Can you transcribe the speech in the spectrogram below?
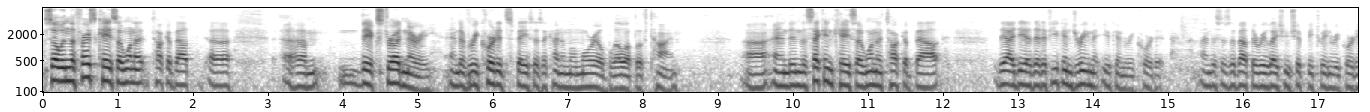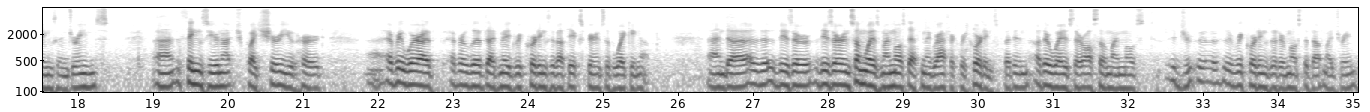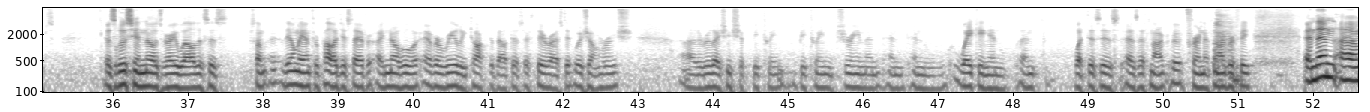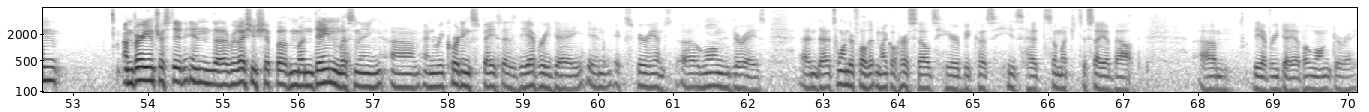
So, in the first case, I want to talk about uh, um, the extraordinary and of recorded space as a kind of memorial blow up of time. Uh, and in the second case, I want to talk about the idea that if you can dream it, you can record it. And this is about the relationship between recordings and dreams, uh, things you're not quite sure you heard. Uh, everywhere I've ever lived, I've made recordings about the experience of waking up. And uh, th- these, are, these are, in some ways, my most ethnographic recordings, but in other ways, they're also my most dr- uh, recordings that are most about my dreams. As Lucien knows very well, this is some, the only anthropologist I, ever, I know who ever really talked about this or theorized it was Jean Rouch. Uh, the relationship between, between dream and, and, and waking and, and what this is as ethnog- for an ethnography. And then um, I'm very interested in the relationship of mundane listening um, and recording space as the everyday in experienced uh, longue durées. And uh, it's wonderful that Michael Herzfeld's here because he's had so much to say about um, the everyday of a longue durée.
